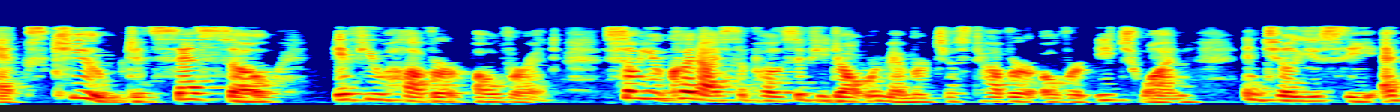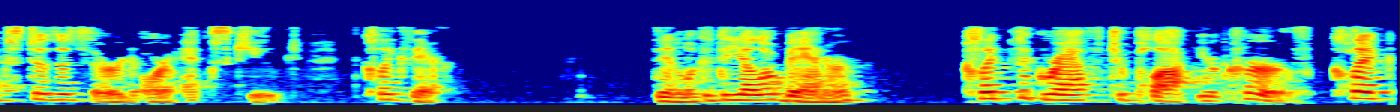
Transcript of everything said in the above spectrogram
x cubed. It says so if you hover over it. So you could, I suppose, if you don't remember, just hover over each one until you see x to the third or x cubed. Click there. Then look at the yellow banner. Click the graph to plot your curve. Click.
